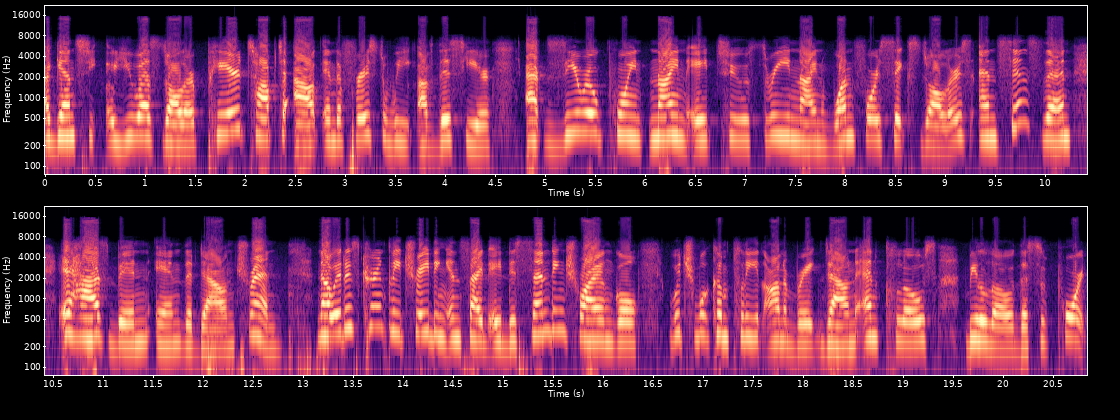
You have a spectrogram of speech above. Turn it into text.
against US dollar pair topped out in the first week of this year at $0.9823914 and since then it has been in the downtrend. Now it is currently trading inside a descending triangle which will complete on a breakdown and close below the support.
